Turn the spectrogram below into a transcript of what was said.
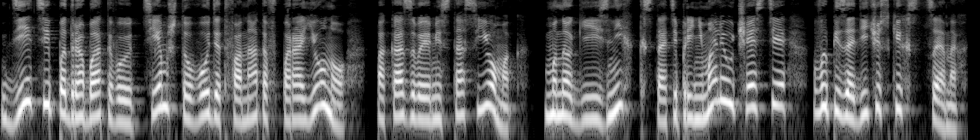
Дети подрабатывают тем, что водят фанатов по району, показывая места съемок. Многие из них, кстати, принимали участие в эпизодических сценах.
